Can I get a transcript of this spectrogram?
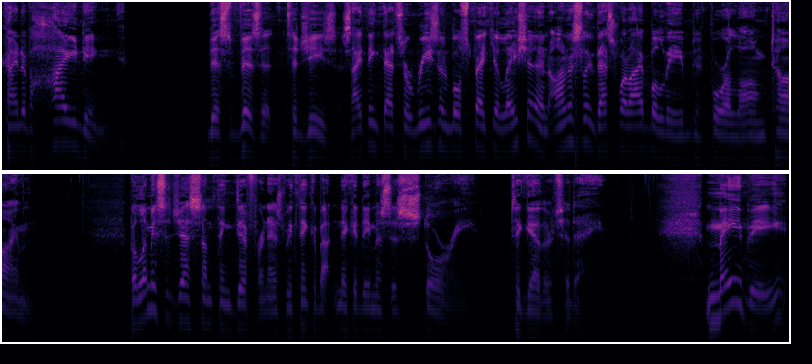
kind of hiding this visit to Jesus. I think that's a reasonable speculation, and honestly, that's what I believed for a long time. But let me suggest something different as we think about Nicodemus' story together today. Maybe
